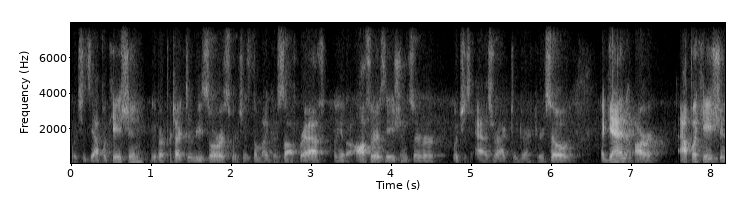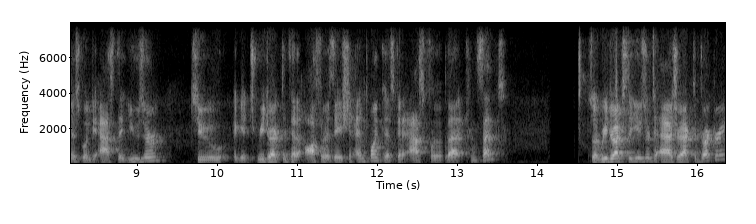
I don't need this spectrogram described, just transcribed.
which is the application. We have our protected resource, which is the Microsoft Graph. We have our authorization server, which is Azure Active Directory. So again, our application is going to ask the user to get redirected to the authorization endpoint It's going to ask for that consent. So it redirects the user to Azure Active Directory.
